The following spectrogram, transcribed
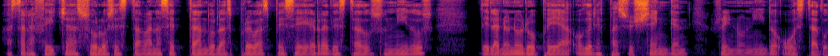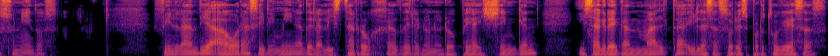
Hasta la fecha solo se estaban aceptando las pruebas PCR de Estados Unidos, de la Unión Europea o del espacio Schengen, Reino Unido o Estados Unidos. Finlandia ahora se elimina de la lista roja de la Unión Europea y Schengen y se agregan Malta y las Azores portuguesas.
